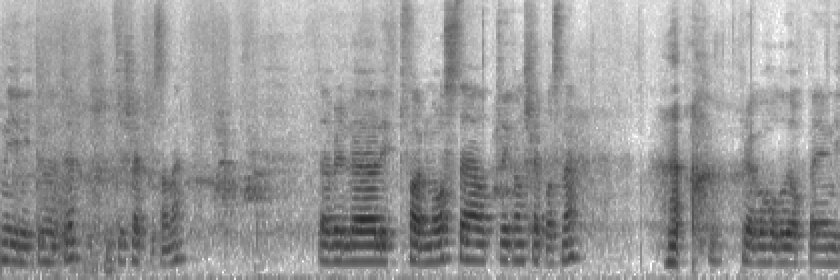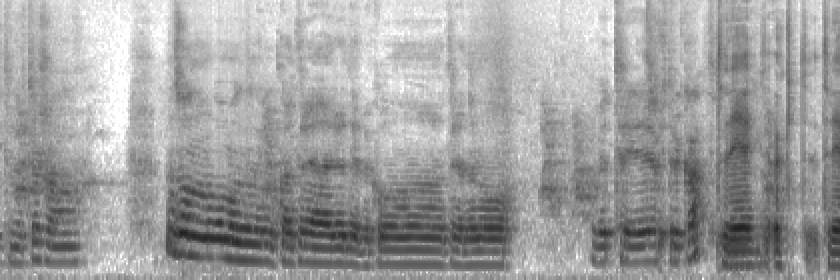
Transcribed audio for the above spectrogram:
99 minutter. Ikke slippe seg ned. Det er vel eh, litt faren med oss, det er at vi kan slippe oss ned. Prøve å holde det oppe i 90 minutter, så Men sånn, hvor mange ganger i uka er DBK-trener nå? Vi tre økter i uka? Tre, økt, tre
